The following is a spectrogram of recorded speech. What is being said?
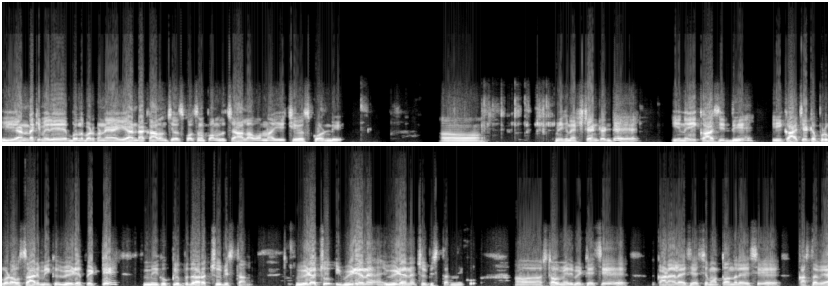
ఈ ఎండకి మీరు ఇబ్బంది పడకుండా ఈ ఎండాకాలం చేసుకోవాల్సిన పనులు చాలా ఉన్నాయి. చేసుకోండి. ఆ, మీకు నెక్స్ట్ ఏంటంటే ఈ నెయ్యి కాసిద్ది. ఈ కాచేటప్పుడు కూడా ఒకసారి మీకు వీడియో పెట్టి మీకు క్లిప్ ద్వారా చూపిస్తాను. వీడియో చూ వీడియోనే వీడియోనే చూపిస్తాను మీకు. స్టవ్ మీద పెట్టేసి కడాయిలు వేసేసి మొత్తం అందులో వేసి కాస్త వే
